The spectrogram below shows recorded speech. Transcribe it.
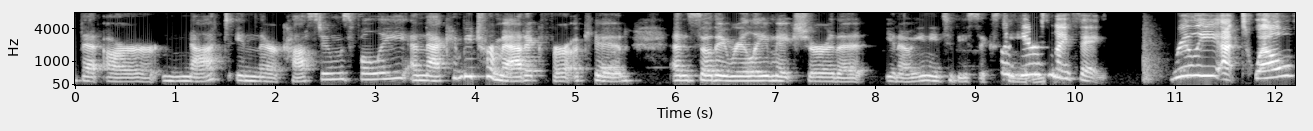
that are not in their costumes fully. And that can be traumatic for a kid. And so they really make sure that, you know, you need to be But 16. here's my thing. Really, at 12,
